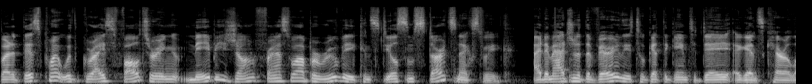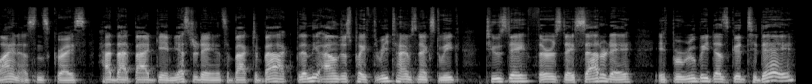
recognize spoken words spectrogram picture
But at this point, with Greiss faltering, maybe Jean Francois Berube can steal some starts next week. I'd imagine at the very least he'll get the game today against Carolina since Greiss had that bad game yesterday and it's a back to back. But then the Islanders play three times next week Tuesday, Thursday, Saturday. If Berube does good today,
